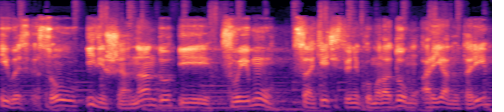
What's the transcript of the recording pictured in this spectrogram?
и Весли Соу, и Вишиананду, и своему соотечественнику молодому Арьяну Тари,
